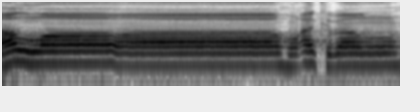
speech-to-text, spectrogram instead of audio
الله أكبر.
